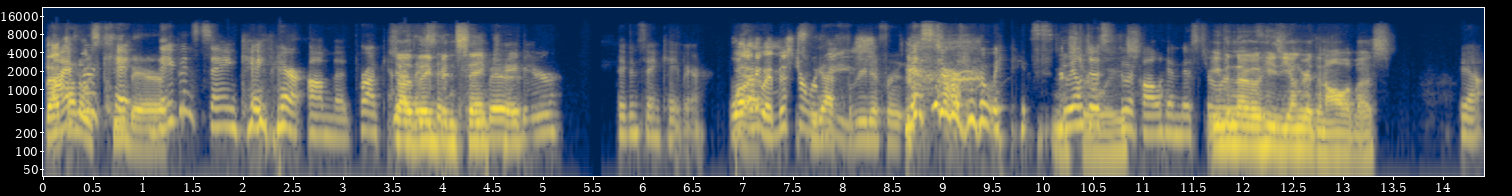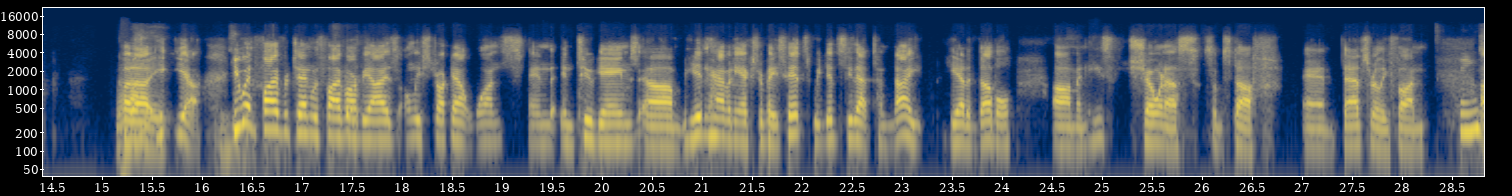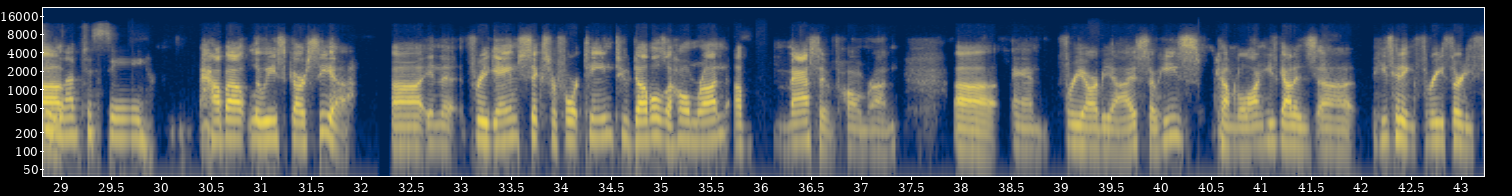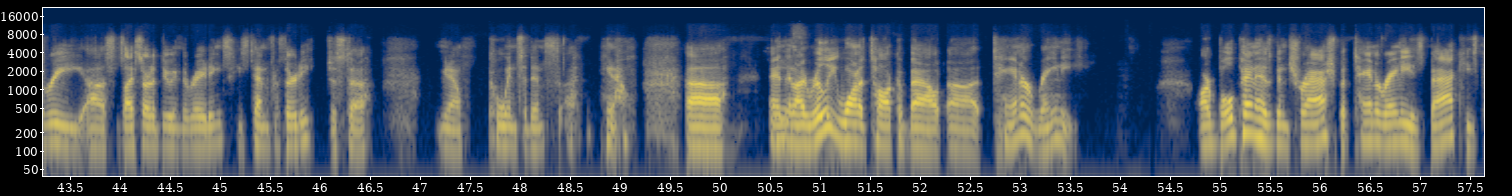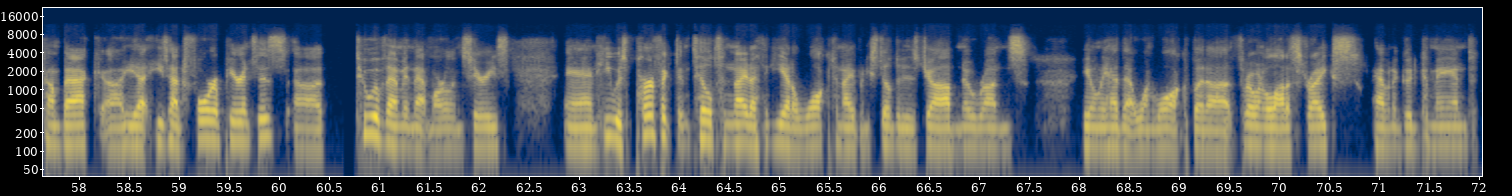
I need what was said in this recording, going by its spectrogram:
That's I thought it was I've heard K- Key-Bear. They've been saying K Bear on the broadcast. Yeah, So they they've say been saying K-Bear. K Bear. They've been saying K Bear. Well. Yeah, Anyway, Mr. we got Ruiz. three different. Mr. Ruiz. We'll just Ruiz. call him Mr. Even Ruiz. though he's younger than all of us. yeah. But uh, he, yeah, he went five for ten with five RBIs. Only struck out once and in two games. Um, he didn't have any extra base hits. We did see that tonight. He had a double, um, and he's showing us some stuff, and that's really fun. Things you Uh, love to see. How about Luis Garcia uh, in the three games, six for 14, two doubles, a home run, a massive home run, uh, and three RBIs. So he's coming along. He's got his, uh, he's hitting 333 uh, since I started doing the ratings. He's 10 for 30, just a, you know, coincidence, uh, you know. Uh, and then I really want to talk about uh, Tanner Rainey. Our bullpen has been trash, but Tanner Rainey is back. He's come back. Uh, he, he's had four appearances, uh, two of them in that Marlins series. And he was perfect until tonight. I think he had a walk tonight, but he still did his job. No runs. He only had that one walk, but uh, throwing a lot of strikes, having a good command.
